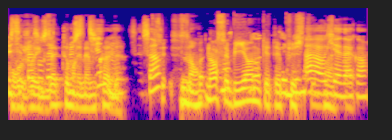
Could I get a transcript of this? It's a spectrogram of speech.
Mais on rejouait exactement les mêmes teen, codes. C'est ça? Non. pas- non, c'est Beyond qui était plus. Ah, ok, ouais. d'accord.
